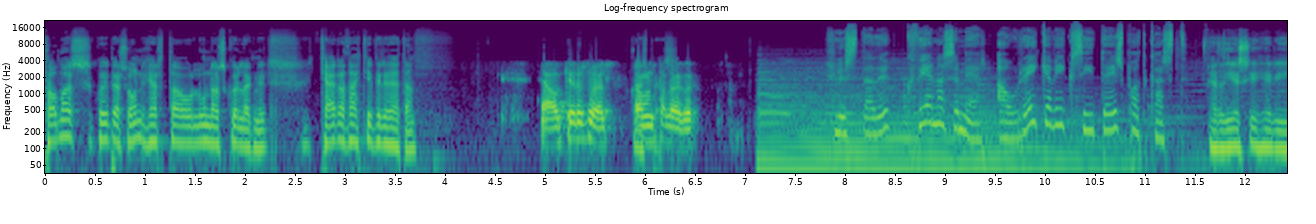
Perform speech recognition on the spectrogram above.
Tómas Guðbjörnsson, hérta og Lúna Skurlagnir, kæra þakki fyrir þetta. Já, kæra svo vel. Gáðan tala ykkur. Hlustaðu hvena sem er á Reykjavík C-Days podcast. Er því að sé hér í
